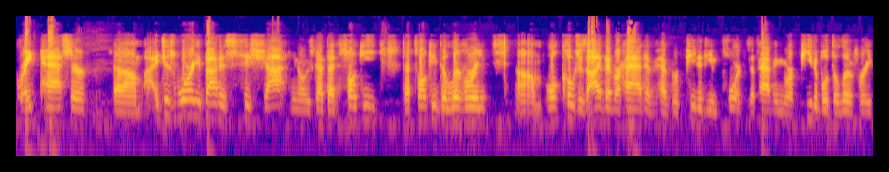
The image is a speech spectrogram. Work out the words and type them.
great passer. Um, I just worry about his his shot. You know, he's got that funky that funky delivery. Um, all coaches I've ever had have, have repeated the importance of having a repeatable delivery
